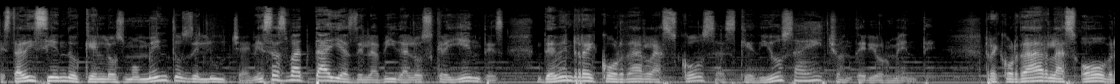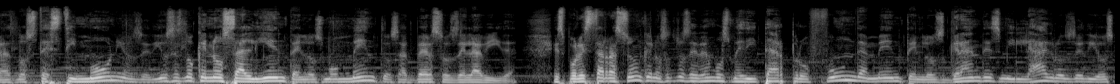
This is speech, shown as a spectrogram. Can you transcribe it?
está diciendo que en los momentos de lucha, en esas batallas de la vida, los creyentes deben recordar las cosas que Dios ha hecho anteriormente. Recordar las obras, los testimonios de Dios es lo que nos alienta en los momentos adversos de la vida. Es por esta razón que nosotros debemos meditar profundamente en los grandes milagros de Dios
